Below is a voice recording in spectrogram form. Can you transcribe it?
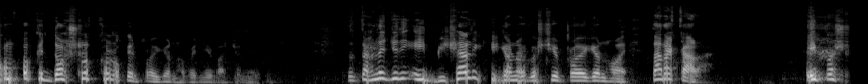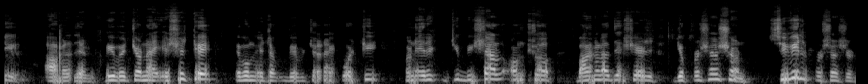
কমপক্ষে দশ লক্ষ লোকের প্রয়োজন হবে নির্বাচনের দিকে তো তাহলে যদি এই বিশাল একটি জনগোষ্ঠীর প্রয়োজন হয়, তারা কারা? এই প্রশ্নটি আমাদের বিবেচনায় এসেছে এবং এটা বিবেচনায় করছি। কারণ এর একটি বিশাল অংশ বাংলাদেশের যে প্রশাসন, সিভিল প্রশাসন,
